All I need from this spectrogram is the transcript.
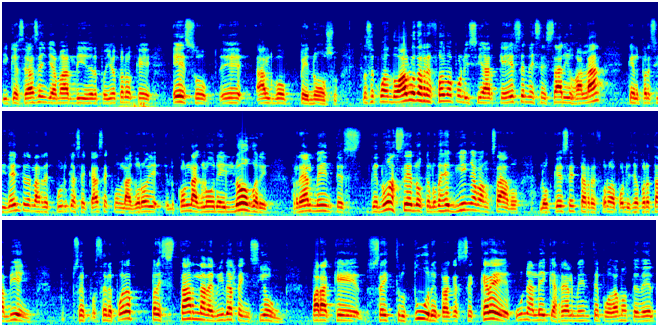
y que se hacen llamar líderes, pues yo creo que eso es algo penoso. Entonces, cuando hablo de reforma policial, que es necesario, ojalá que el presidente de la República se case con la gloria, y logre realmente de no hacer lo que lo deje bien avanzado, lo que es esta reforma policial, pero también se, se le pueda prestar la debida atención para que se estructure, para que se cree una ley que realmente podamos tener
